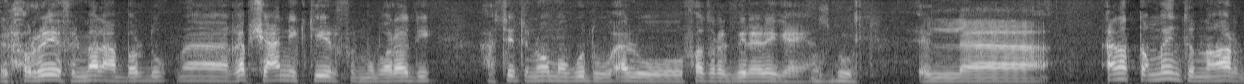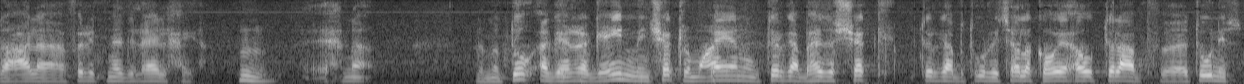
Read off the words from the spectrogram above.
والحرية في الملعب برضو. ما غابش عني كتير في المباراة دي. حسيت إن هو موجود وقاله فترة كبيرة رجع يعني. مظبوط. ال- أنا اطمنت النهارده على فرقة النادي الأهلي الحقيقة. مم. إحنا لما بتبقى راجعين من شكل معين وبترجع بهذا الشكل بترجع بتقول رسالة قوية قوي بتلعب في تونس.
